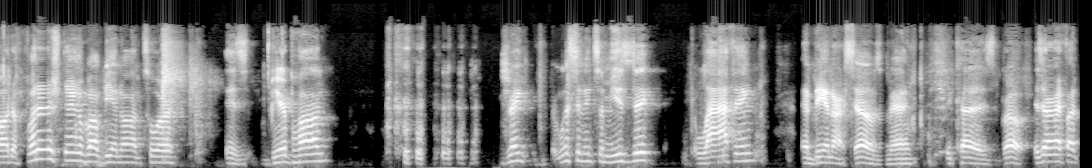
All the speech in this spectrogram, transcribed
Uh, the funnest thing about being on tour is beer pong, drink, listening to music, laughing, and being ourselves, man. Because, bro, is it alright if I,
